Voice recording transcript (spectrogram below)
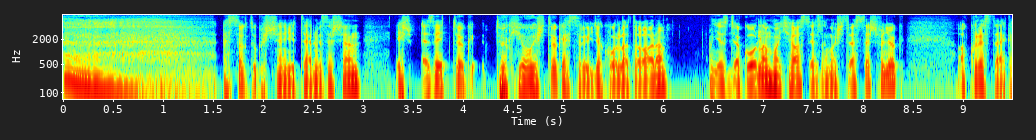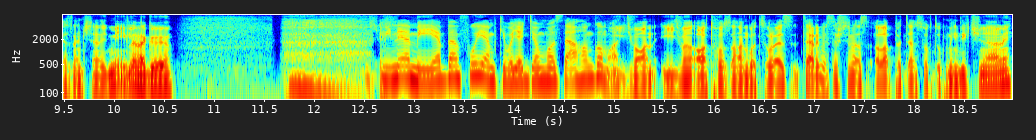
ezt szoktuk is csinálni természetesen, és ez egy tök, tök jó és tök egyszerű gyakorlat arra, hogy ezt gyakorlom, hogyha azt érzem, hogy stresszes vagyok, akkor ezt elkezdem csinálni, hogy még levegő, és minél mélyebben fújjam ki, vagy adjam hozzá a hangomat? Így van, így van, ad hozzá a hangot, szóval ez természetesen az alapvetően szoktuk mindig csinálni,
